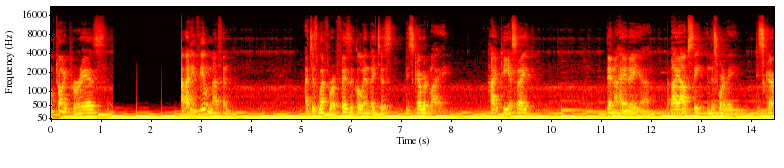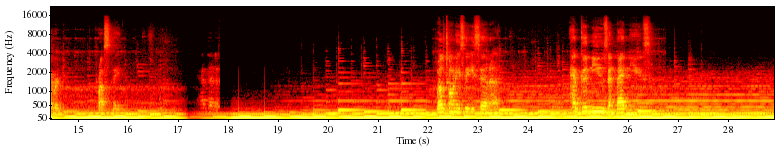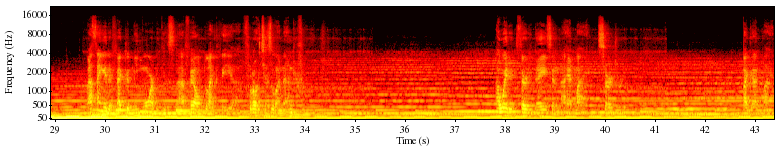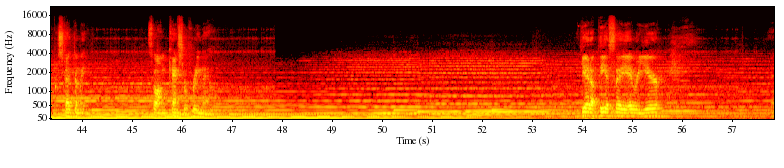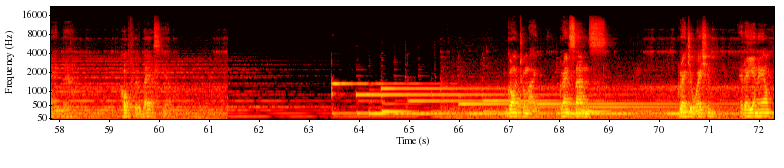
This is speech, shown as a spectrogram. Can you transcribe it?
I'm Tony Perez. I didn't feel nothing. I just went for a physical and they just discovered my high PSA. Then I had a uh, biopsy and that's where they discovered prostate. Well, Tony, he said, uh, I have good news and bad news. I think it affected me more because I felt like the uh, floor just went under. I waited 30 days and I had my surgery. I got my prostatectomy, so I'm cancer free now. Get a PSA every year hope for the best, you know. going to my grandson's graduation at A&M.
